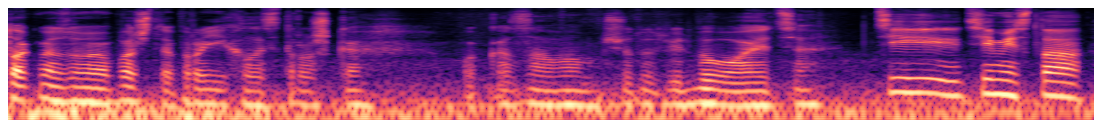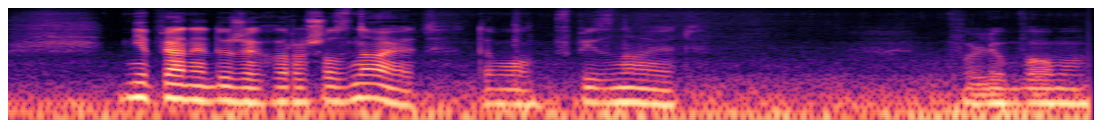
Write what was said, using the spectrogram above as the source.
Отак ми з вами, бачите, проїхались трошки. Показав вам, що тут відбувається. Ці, ці міста дніпряни дуже хорошо знають, тому впізнають по-любому.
